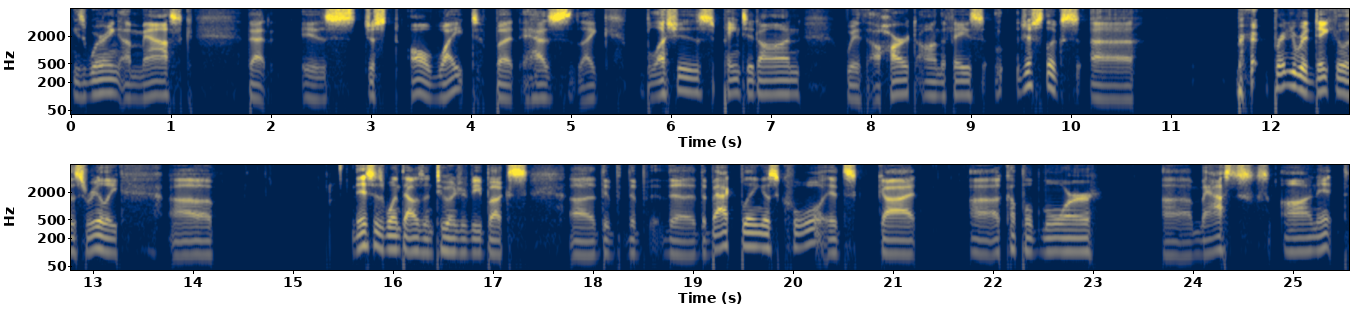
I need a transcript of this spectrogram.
He's wearing a mask that is just all white, but has like blushes painted on with a heart on the face. It just looks uh pretty ridiculous, really. Uh, this is 1,200 V bucks. Uh, the the the the back bling is cool. It's got uh, a couple more uh, masks on it.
